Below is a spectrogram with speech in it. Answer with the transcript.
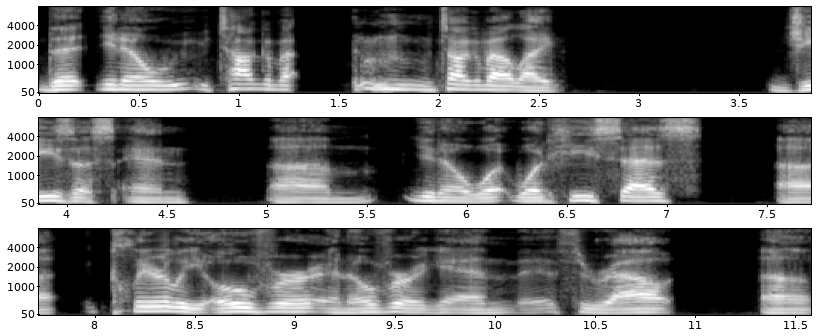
That you know, we talk about talk about like Jesus and um, you know what what he says uh, clearly over and over again eh, throughout uh,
